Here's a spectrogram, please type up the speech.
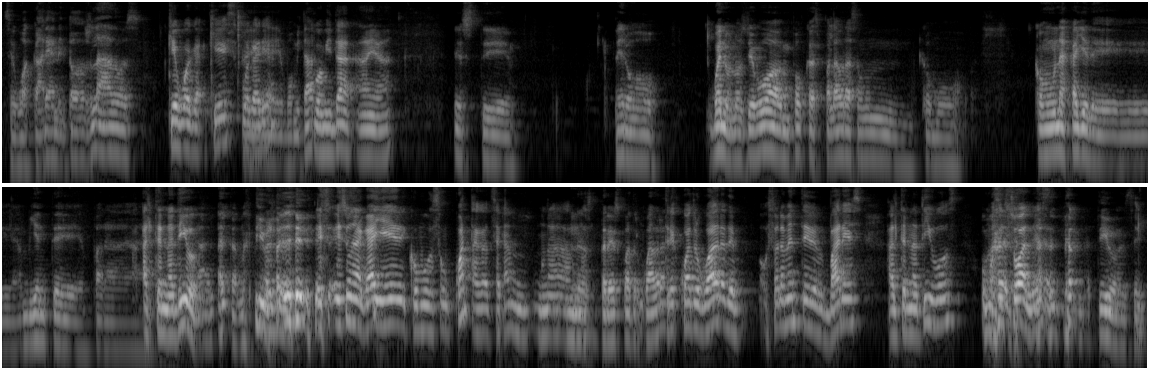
se guacarean en todos lados. ¿Qué, guaca- qué es guacarear? eh, vomitar. Vomitar, ah, ya. Este, pero bueno, nos llevó a, en pocas palabras a un como como una calle de ambiente para Alternativo. al- alternativo. Es, es una calle, como son, ¿cuántas? Serán una, Unas tres, cuatro cuadras. 3, 4 cuadras de solamente bares alternativos, homosexuales, Alternativos, sí.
